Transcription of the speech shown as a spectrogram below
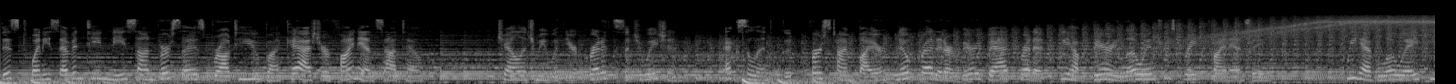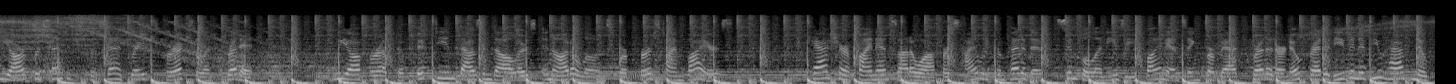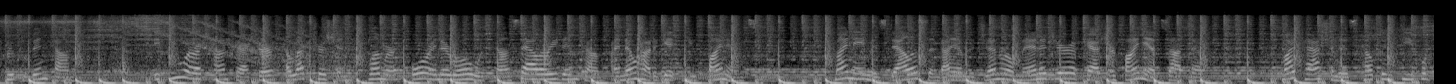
This 2017 Nissan Versa is brought to you by Cash or Finance Auto. Challenge me with your credit situation. Excellent, good, first-time buyer, no credit or very bad credit. We have very low interest rate financing. We have low APR percentage percent rates for excellent credit. We offer up to $15,000 in auto loans for first-time buyers. Cash or Finance Auto offers highly competitive, simple and easy financing for bad credit or no credit even if you have no proof of income. If you are a contractor, electrician, plumber, or in a role with non-salaried income, I know how to get you financed. My name is Dallas and I am the General Manager of Cash or Finance Auto. My passion is helping people get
